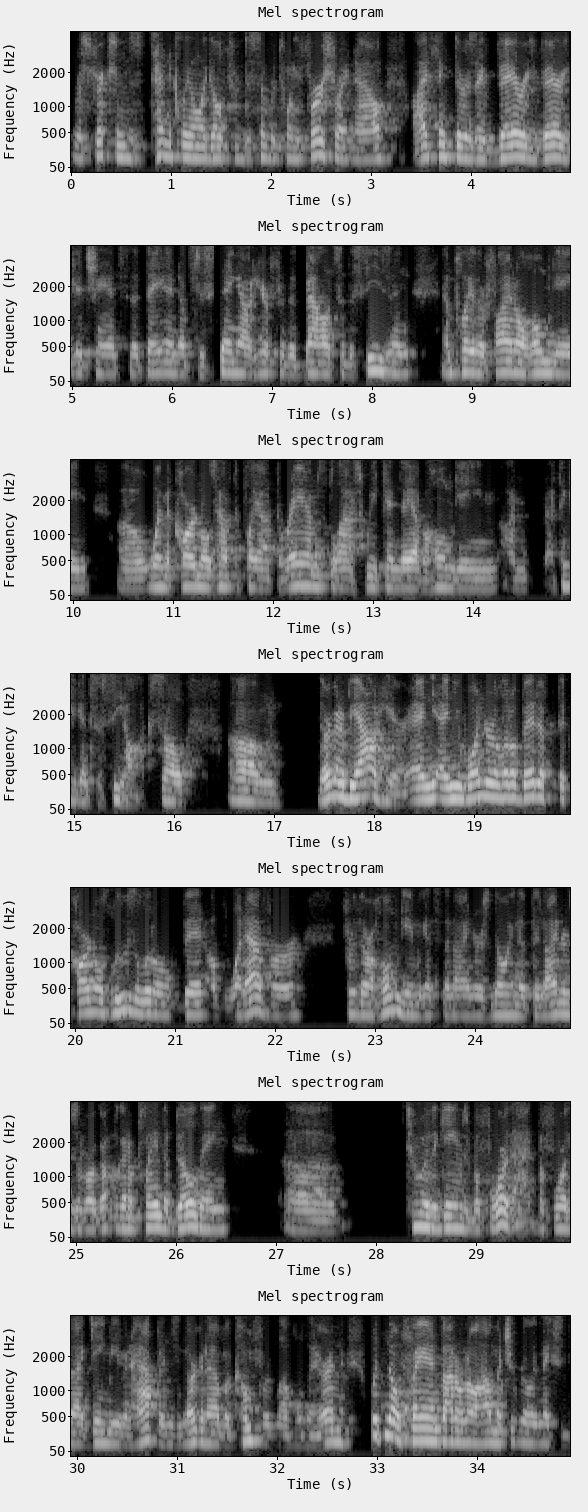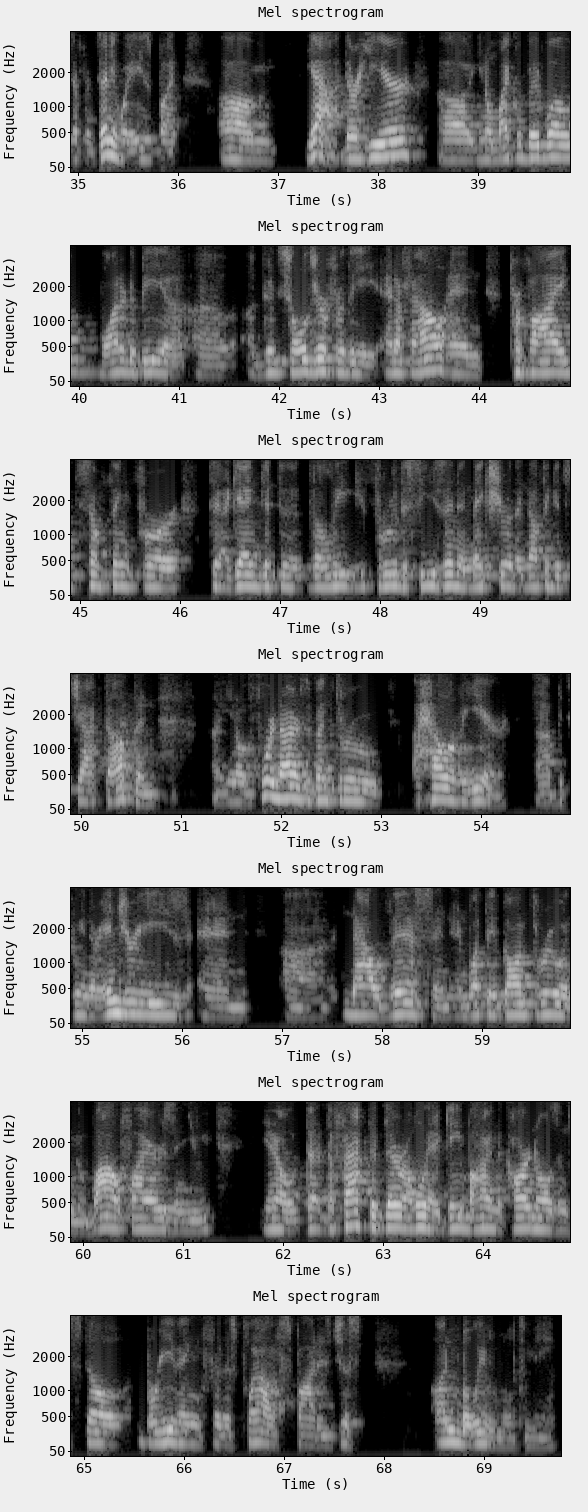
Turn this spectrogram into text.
restrictions technically only go through December 21st right now. I think there's a very, very good chance that they end up just staying out here for the balance of the season and play their final home game uh, when the Cardinals have to play out the Rams the last weekend. They have a home game, I'm, I think, against the Seahawks. So um, they're going to be out here. And, and you wonder a little bit if the Cardinals lose a little bit of whatever for their home game against the Niners, knowing that the Niners are going to play in the building. Uh, two of the games before that, before that game even happens, and they're going to have a comfort level there. And with no fans, I don't know how much it really makes a difference, anyways. But um, yeah, they're here. Uh, you know, Michael Bidwill wanted to be a, a, a, good soldier for the NFL and provide something for to again get the, the league through the season and make sure that nothing gets jacked up. And, uh, you know, the 49ers have been through a hell of a year uh, between their injuries and uh, now this and, and what they've gone through and the wildfires. And you, you know, the, the fact that they're only a game behind the Cardinals and still breathing for this playoff spot is just unbelievable to me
